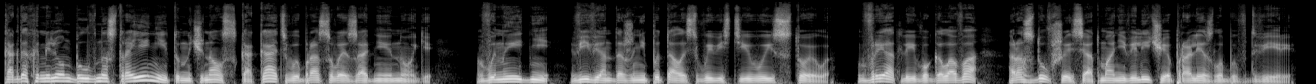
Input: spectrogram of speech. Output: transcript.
Когда хамелеон был в настроении, то начинал скакать, выбрасывая задние ноги. В иные дни Вивиан даже не пыталась вывести его из стойла. Вряд ли его голова, раздувшаяся от мани величия, пролезла бы в двери.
